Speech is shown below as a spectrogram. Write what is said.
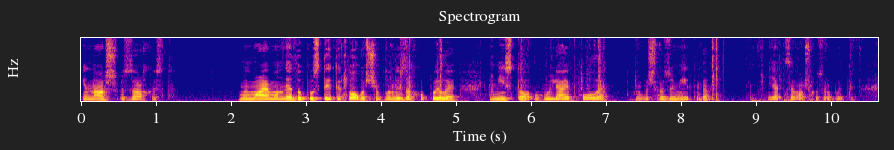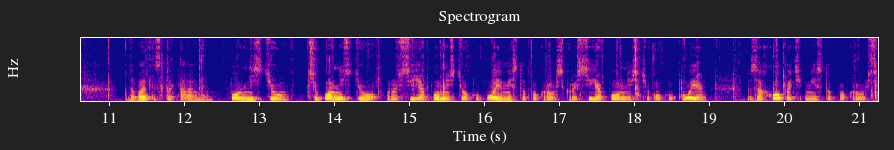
і наш захист. Ми маємо не допустити того, щоб вони захопили місто Гуляй-Поле. Ви ж розумієте, да? як це важко зробити? Давайте спитаємо. Повністю, чи повністю Росія повністю окупує місто Покровськ? Росія повністю окупує, захопить місто Покровськ.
